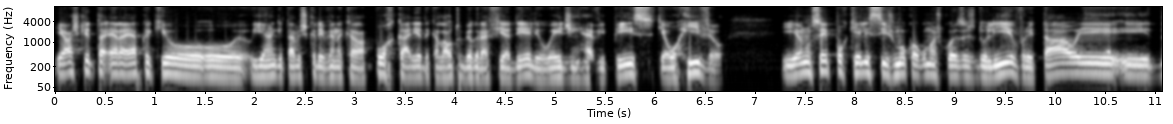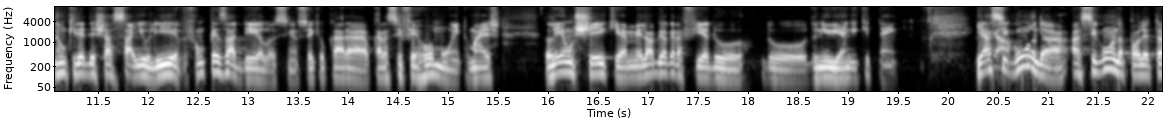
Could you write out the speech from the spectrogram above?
E eu acho que era a época que o, o Young estava escrevendo aquela porcaria daquela autobiografia dele, o Aging Heavy Peace, que é horrível. E eu não sei porque ele cismou com algumas coisas do livro e tal, e, e, não queria deixar sair o livro. Foi um pesadelo, assim. Eu sei que o cara, o cara se ferrou muito, mas Leon Shake é a melhor biografia do, do, do Neil Young que tem. E Legal. a segunda, a segunda, Pauleta,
